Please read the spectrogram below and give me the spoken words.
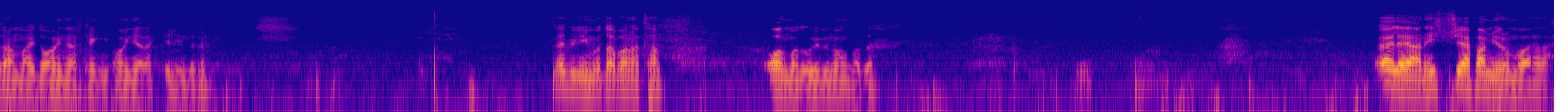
Tramvayda oynarken oynayarak geleyim dedim. Ne bileyim o da bana tam olmadı, uygun olmadı. Öyle yani hiçbir şey yapamıyorum bu aralar.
